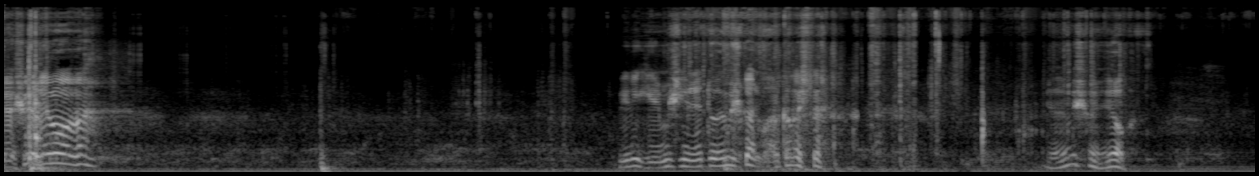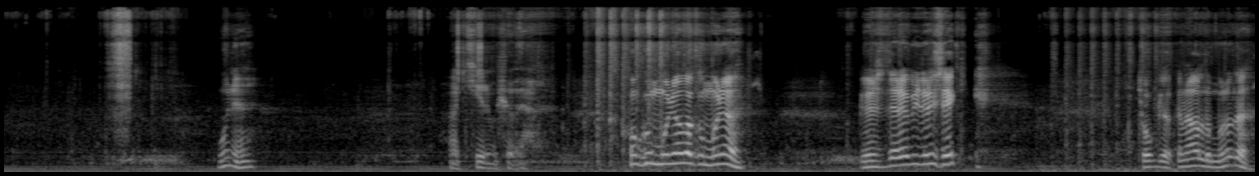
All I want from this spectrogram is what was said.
Ya şöyle mi be? Biri girmiş yine dövmüş galiba arkadaşlar. Dövmüş mü? Yok. Bu ne? Ha kirmiş o ya. Bakın buna bakın buna. Gösterebilirsek. Çok yakın aldım bunu da.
